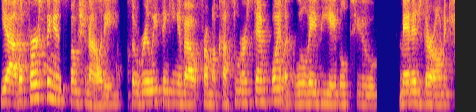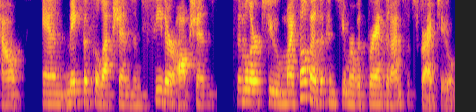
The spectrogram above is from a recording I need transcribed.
Yeah, the first thing is functionality. So, really thinking about from a customer standpoint, like, will they be able to manage their own account and make the selections and see their options, similar to myself as a consumer with brands that I'm subscribed to?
